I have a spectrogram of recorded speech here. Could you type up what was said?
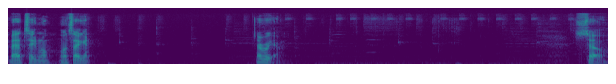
bad signal. One second. There we go. So.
